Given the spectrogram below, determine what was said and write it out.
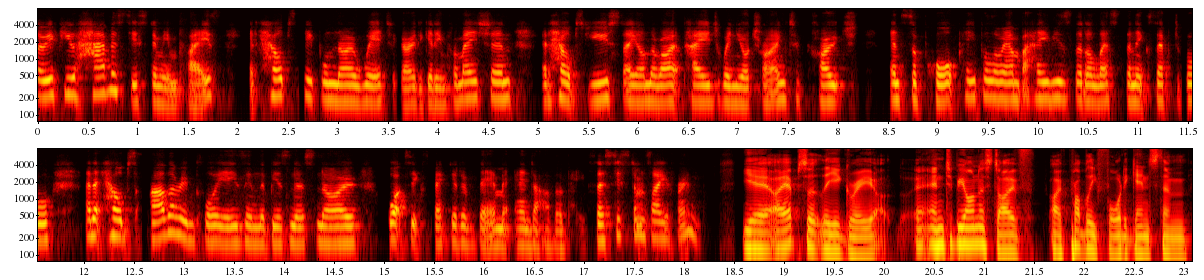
So if you have a system in place, it helps people know where to go to get information. It helps you stay on the right page when you're trying to coach and support people around behaviours that are less than acceptable. And it helps other employees in the business know what's expected of them and other people. So systems are your friends. Yeah, I absolutely agree. And to be honest, I've I've probably fought against them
